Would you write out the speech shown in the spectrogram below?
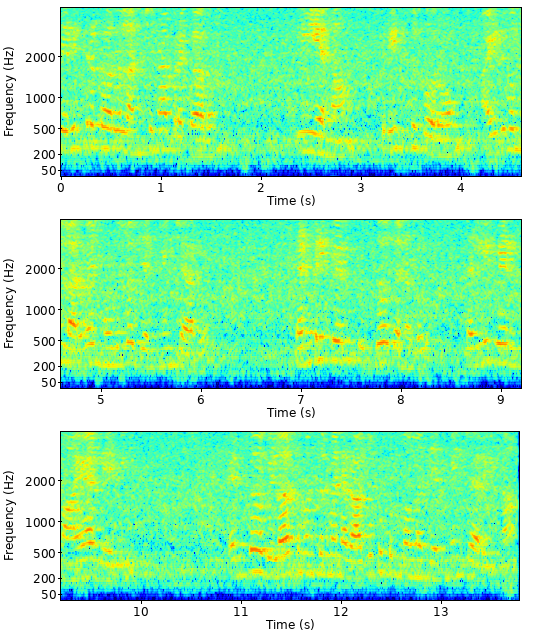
చరిత్రకారుల అంచనా ప్రకారం ఈయన క్రీస్తు పూర్వం ఐదు వందల అరవై మూడులో జన్మించారు. తండ్రి పేరు శుద్ధోదనుడు తల్లి పేరు మాయాదేవి. ఎంతో విలాసవంతమైన రాజకుటుంబంలో జన్మించారు ఈయన.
